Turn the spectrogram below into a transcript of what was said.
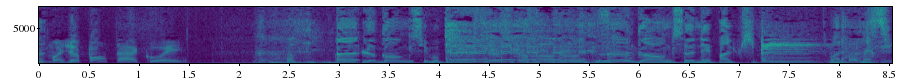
Euh, Moi, je pense à Koé. Euh, le gang, s'il vous plaît. Le gang, le gang, ce n'est pas lui. Voilà, merci.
